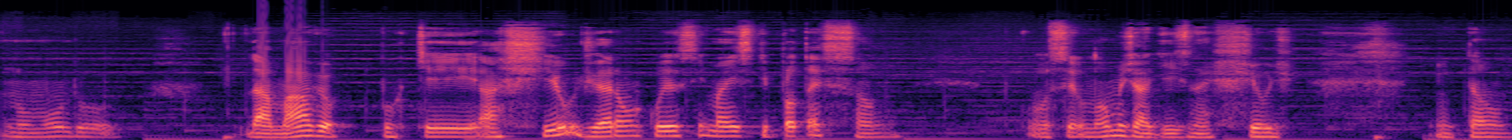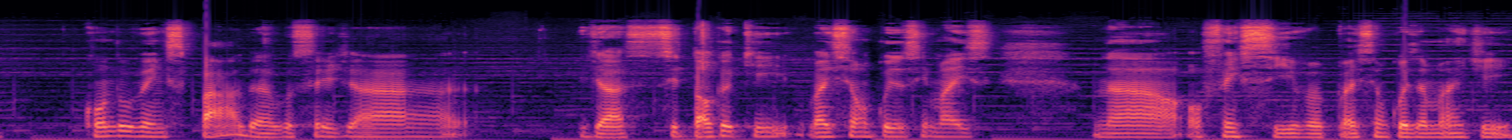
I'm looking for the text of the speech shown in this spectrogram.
No mundo da Marvel. Porque a Shield era uma coisa assim mais de proteção. Você, o nome já diz, né? Shield. Então, quando vem espada, você já já se toca que vai ser uma coisa assim mais na ofensiva, vai ser uma coisa mais de,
